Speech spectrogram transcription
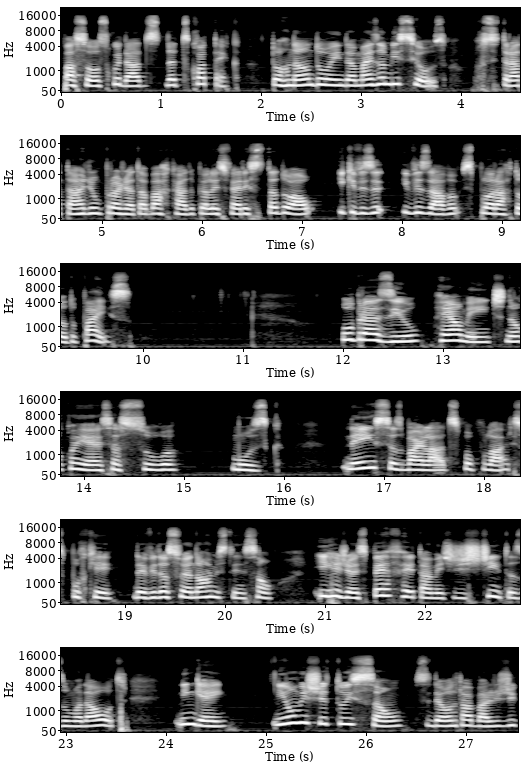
passou aos cuidados da discoteca, tornando-o ainda mais ambicioso, por se tratar de um projeto abarcado pela esfera estadual e que vis visava explorar todo o país. O Brasil realmente não conhece a sua música, nem seus bailados populares, porque, devido à sua enorme extensão e regiões perfeitamente distintas uma da outra, ninguém, Nenhuma instituição se deu ao trabalho de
